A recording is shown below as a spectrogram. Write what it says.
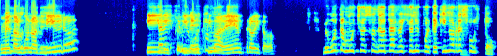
meto algunos libros y, y les escribo adentro y todo. Me gusta mucho eso de otras regiones porque aquí no resultó.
